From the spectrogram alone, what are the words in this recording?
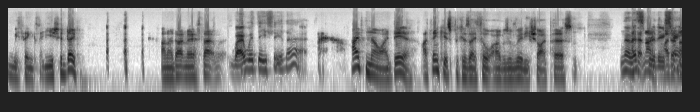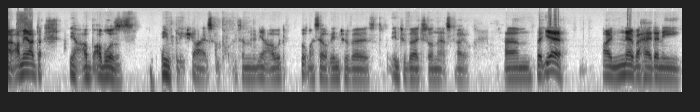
we think that you should do. and I don't know if that. Why would they say that? I've no idea. I think it's because they thought I was a really shy person. No, I that's know. really I don't know. I mean, I, don't- I, I was painfully shy at some point, and you know, I would put myself introverted, introverted on that scale. Um, but yeah, I never had any.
